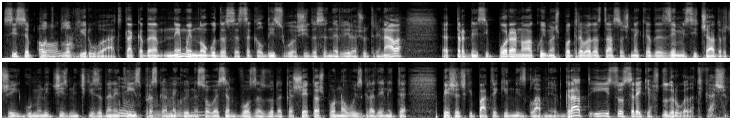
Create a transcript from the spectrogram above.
си се подблокируваат. Така да немој многу да се сакалдисуваш и да се нервираш утринава, тргни си порано, ако имаш потреба да стасаш некаде, земи си чадрче и гумени чизмички за да не ти испрска некој несовесен возач додека шеташ по ново изградените пешачки патеки низ главниот град и со среќа, што друго да ти кажем.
